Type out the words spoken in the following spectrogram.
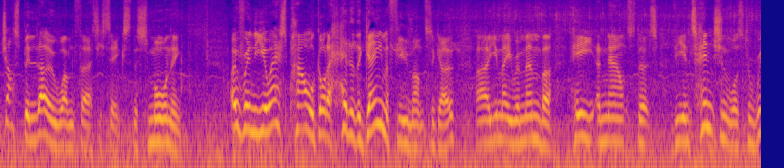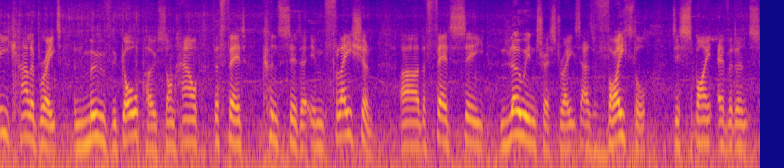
just below 136 this morning. Over in the US, Powell got ahead of the game a few months ago. Uh, you may remember he announced that the intention was to recalibrate and move the goalposts on how the Fed consider inflation. Uh, the Fed see low interest rates as vital despite evidence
